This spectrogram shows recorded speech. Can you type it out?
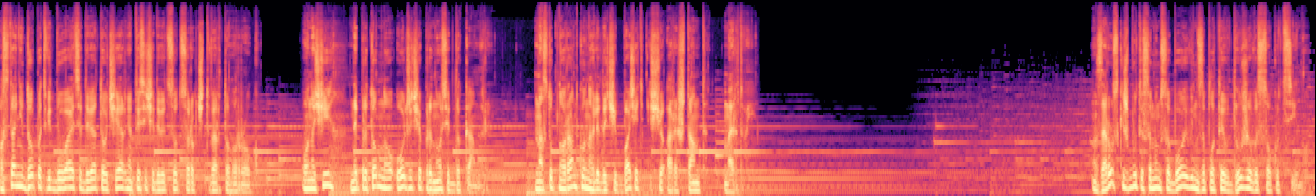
Останній допит відбувається 9 червня 1944 року. Уночі непритомного Ольжича приносять до камери. Наступного ранку наглядачі бачать, що арештант мертвий. За розкіш бути самим собою він заплатив дуже високу ціну.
